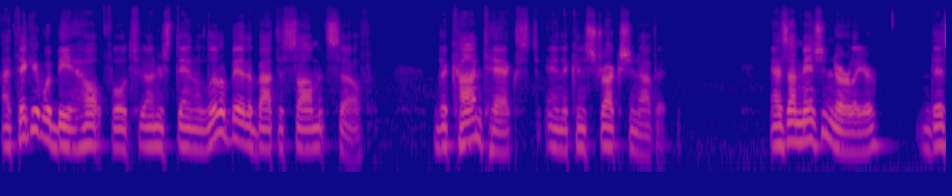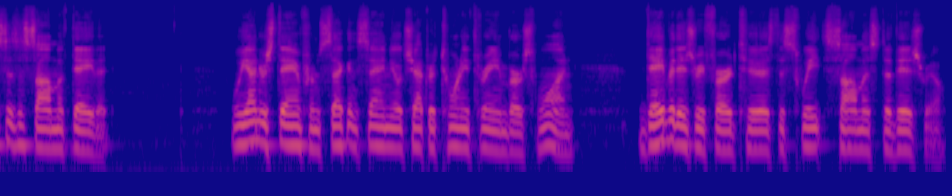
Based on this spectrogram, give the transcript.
I think it would be helpful to understand a little bit about the psalm itself, the context, and the construction of it. As I mentioned earlier, this is a psalm of David. We understand from 2 Samuel chapter 23 and verse 1, David is referred to as the sweet psalmist of Israel.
